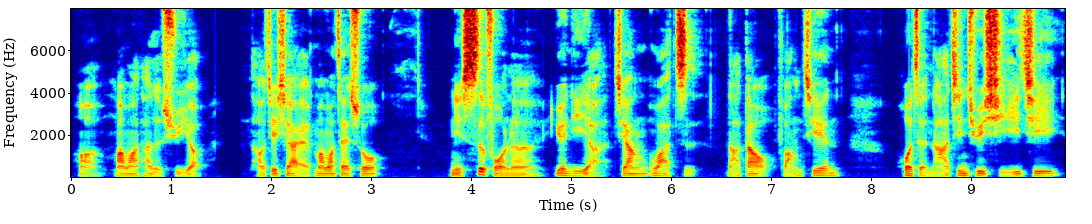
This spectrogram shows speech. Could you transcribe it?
啊，妈妈他的需要。”然后接下来妈妈再说：“你是否呢愿意啊将袜子拿到房间或者拿进去洗衣机？”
